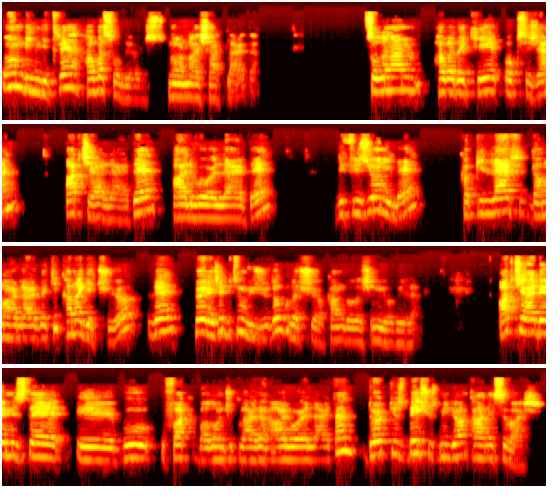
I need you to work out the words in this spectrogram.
10 bin litre hava soluyoruz normal şartlarda. Solunan havadaki oksijen akciğerlerde, alveollerde difüzyon ile kapiller damarlardaki kana geçiyor ve böylece bütün vücuda ulaşıyor kan dolaşımı yoluyla. Akciğerlerimizde e, bu ufak baloncuklardan, alveollerden 400-500 milyon tanesi var.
